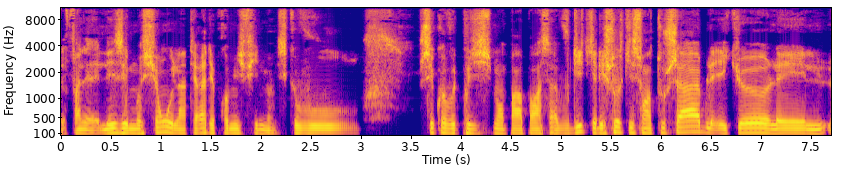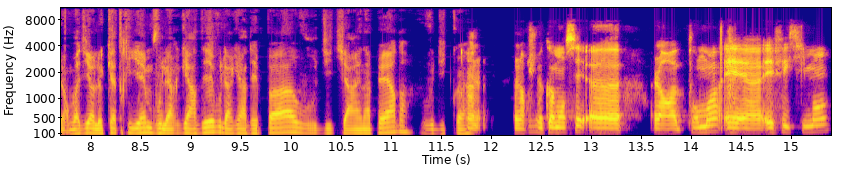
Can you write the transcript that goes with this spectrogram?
enfin les, les, émotions ou l'intérêt des premiers films. Est-ce que vous c'est quoi votre positionnement par rapport à ça? Vous dites qu'il y a des choses qui sont intouchables et que les, on va dire le quatrième, vous les regardez, vous les regardez pas, vous dites qu'il y a rien à perdre? Vous dites quoi? Alors je vais commencer. Euh, alors pour moi, euh, effectivement,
